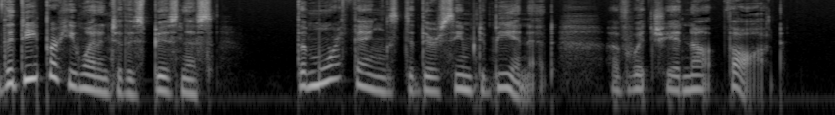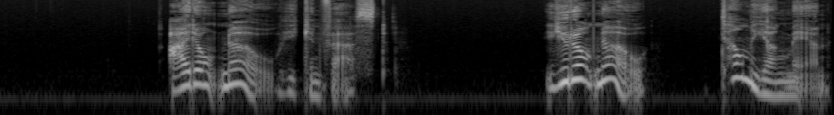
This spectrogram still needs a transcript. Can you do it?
The deeper he went into this business, the more things did there seem to be in it of which he had not thought. I don't know, he confessed. You don't know? Tell me, young man,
